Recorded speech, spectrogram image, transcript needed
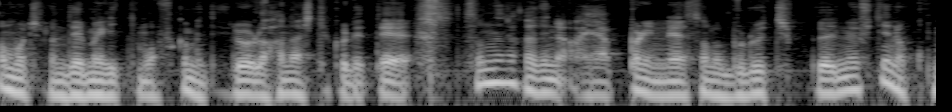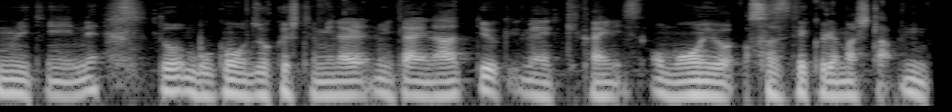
まあ、もちろんデメリットも含めていろいろ話してくれて、そんな中でね、あ、やっぱりね、そのブルーチップ NFT のコミュニティにね、どう僕も属してみたいなっていうね、機会に思いをさせてくれました。うん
